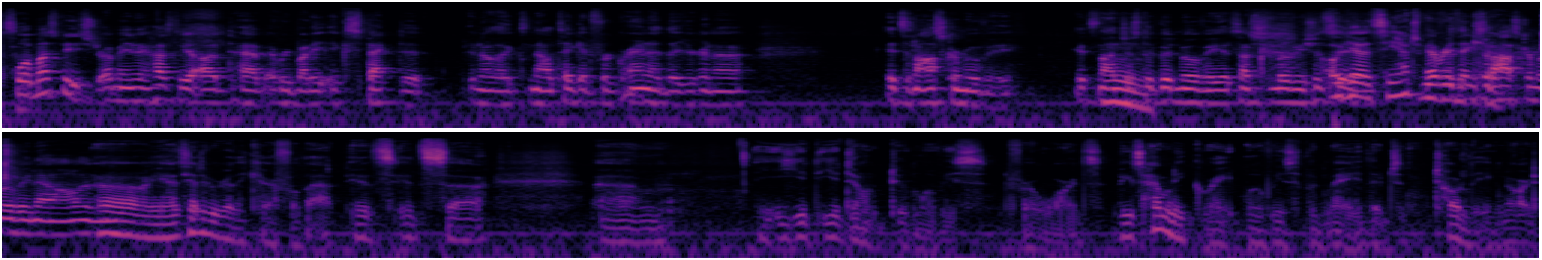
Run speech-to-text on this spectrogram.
So- Well, it must be. I mean, it has to be odd to have everybody expect it. You know, like now take it for granted that you're gonna. It's an Oscar movie. It's not just a good movie. It's not just a movie you should Hmm. Oh, see. yeah, so you have to be really Everything's an. Oscar movie now. Oh yeah, you have to be really careful. That it's it's uh, um, you, you don't do movies for awards because how many great movies have been made that are just totally ignored?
